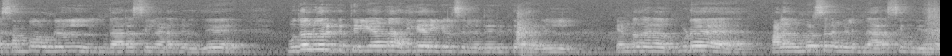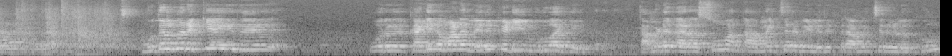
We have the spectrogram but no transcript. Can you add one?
சம்பவங்கள் இந்த அரசில் நடக்கிறது. முதல்வருக்கு தெரியாத அதிகாரிகள் சிலர் இருக்கிறார்கள் என்றதாக கூட பல விமர்சனங்கள் இந்த அரசின் மீது முதல்வருக்கே இது ஒரு கடினமான நெருக்கடியை உருவாக்கி இருக்கிறது தமிழக அரசும் அந்த அமைச்சரவையில் இருக்கிற அமைச்சர்களுக்கும்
